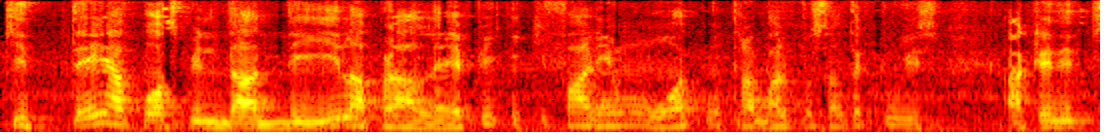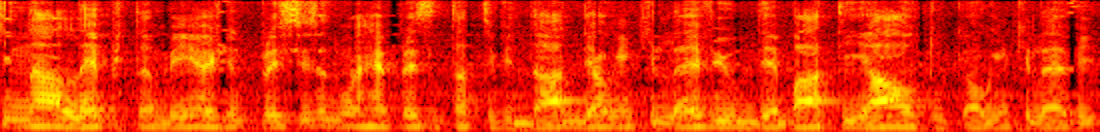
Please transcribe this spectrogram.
que tem a possibilidade de ir lá para a Alep e que fariam um ótimo trabalho para Santa Cruz. Acredito que na Alep também a gente precisa de uma representatividade de alguém que leve o debate alto, que alguém que leve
